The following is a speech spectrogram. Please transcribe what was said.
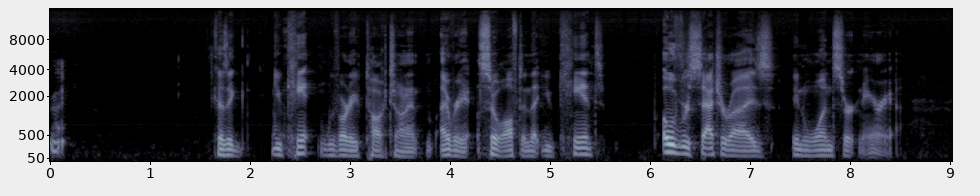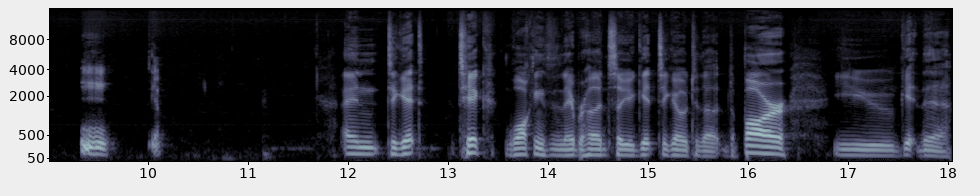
Right. Because you can't we've already talked on it every so often that you can't oversaturize in one certain area. Mhm. and to get tick walking through the neighborhood so you get to go to the the bar you get the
